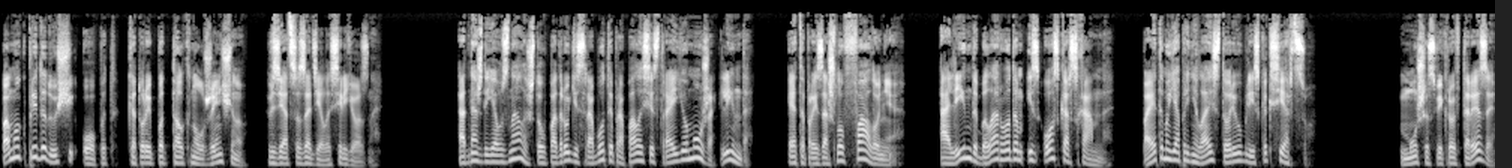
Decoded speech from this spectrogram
помог предыдущий опыт, который подтолкнул женщину взяться за дело серьезно. Однажды я узнала, что у подруги с работы пропала сестра ее мужа, Линда. Это произошло в Фалуне. А Линда была родом из Оскарсхамна. Поэтому я приняла историю близко к сердцу. Муж и свекровь Терезы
